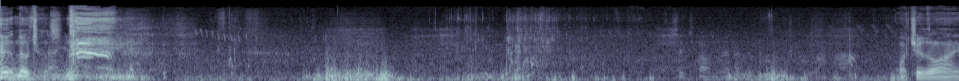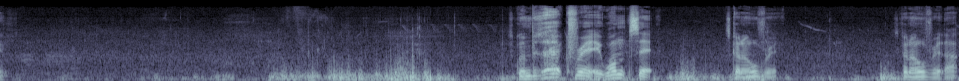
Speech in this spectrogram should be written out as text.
no chance. Watch the line. It's going berserk for it. It wants it. It's gone over it. It's gone over it. That.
